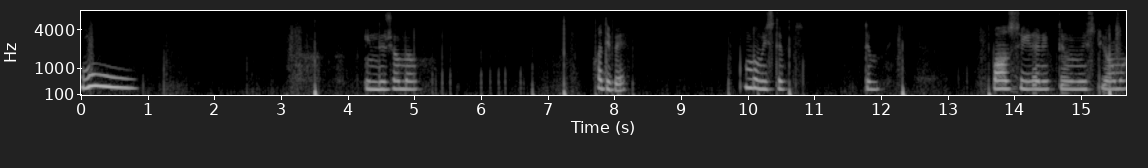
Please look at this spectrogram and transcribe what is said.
Uuu. İndireceğim ben. Hadi be. Bunu da mı istemedim? Bazı şeyler eklememi istiyor ama.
